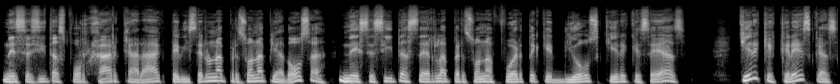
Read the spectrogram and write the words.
Necesitas forjar carácter y ser una persona piadosa. Necesitas ser la persona fuerte que Dios quiere que seas. Quiere que crezcas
